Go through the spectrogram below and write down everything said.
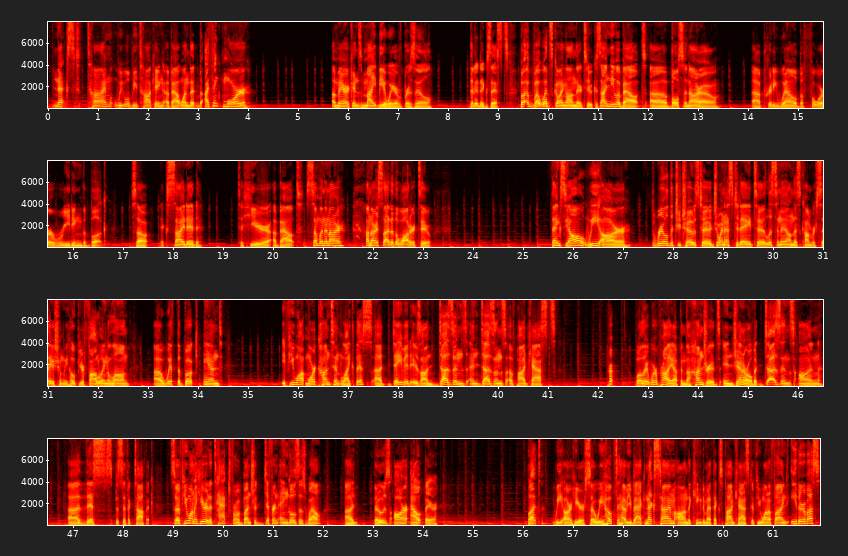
next time we will be talking about one that I think more Americans might be aware of Brazil that it exists. But but what's going on there too? Because I knew about uh, Bolsonaro uh, pretty well before reading the book, so excited to hear about someone in our on our side of the water too. Thanks, y'all. We are thrilled that you chose to join us today to listen in on this conversation. We hope you're following along uh, with the book. And if you want more content like this, uh, David is on dozens and dozens of podcasts. Well, we're probably up in the hundreds in general, but dozens on uh, this specific topic. So if you want to hear it attacked from a bunch of different angles as well, uh, those are out there. But we are here, so we hope to have you back next time on the Kingdom Ethics podcast. If you want to find either of us,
